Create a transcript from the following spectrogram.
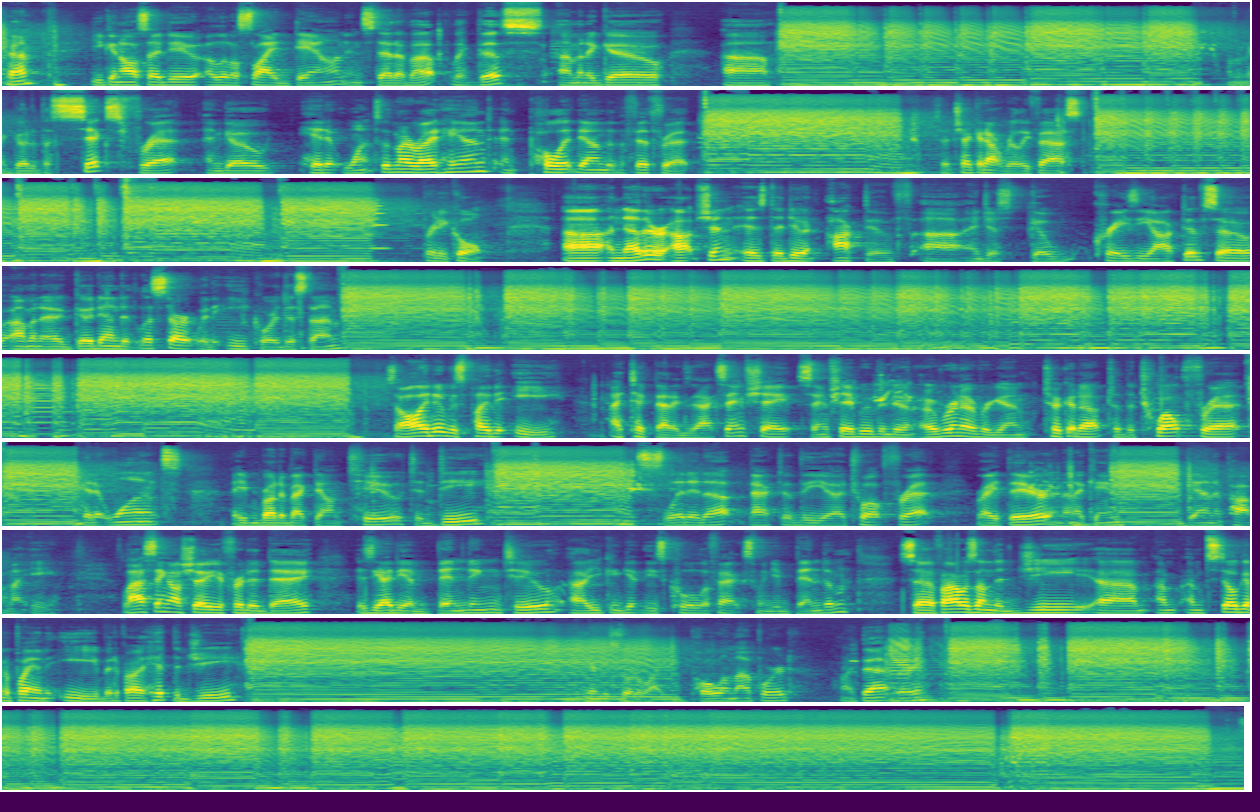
Okay, you can also do a little slide down instead of up like this. I'm gonna go uh, go to the sixth fret and go hit it once with my right hand and pull it down to the fifth fret. So check it out really fast. Pretty cool. Uh, another option is to do an octave uh, and just go crazy octave. So I'm gonna go down to, let's start with the E chord this time. So all I did was play the E. I took that exact same shape, same shape we've been doing over and over again, took it up to the 12th fret, hit it once, I even brought it back down two to D, and slid it up back to the uh, 12th fret right there, and then I came down and popped my E. Last thing I'll show you for today is the idea of bending too. Uh, you can get these cool effects when you bend them. So if I was on the G, um, I'm, I'm still gonna play on the E, but if I hit the G, you're gonna sort of like pull them upward like that, ready?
